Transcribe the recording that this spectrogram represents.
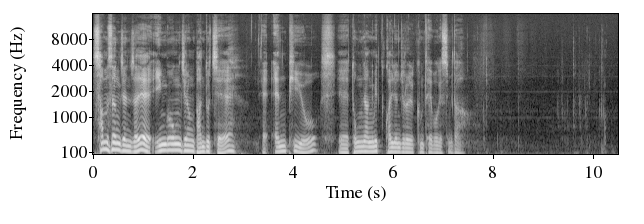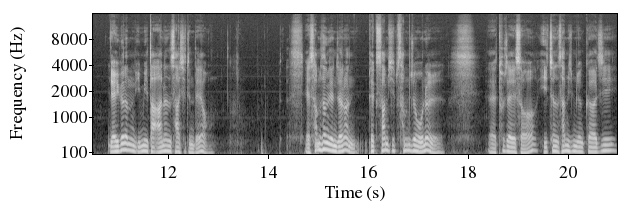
삼성전자의 인공지능 반도체 NPU 의 동량 및 관련주를 검토해 보겠습니다. 예, 이거는 이미 다 아는 사실인데요. 예, 삼성전자는 133조 원을 예, 투자해서 2030년까지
